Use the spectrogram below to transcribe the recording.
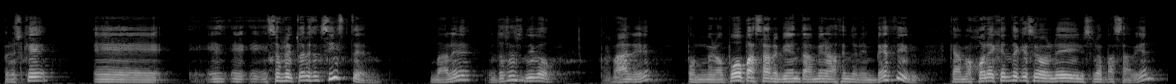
Pero es que eh, e, e, esos lectores existen, ¿vale? Entonces digo, pues vale, pues me lo puedo pasar bien también haciendo un imbécil, que a lo mejor hay gente que se lo lee y se lo pasa bien.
